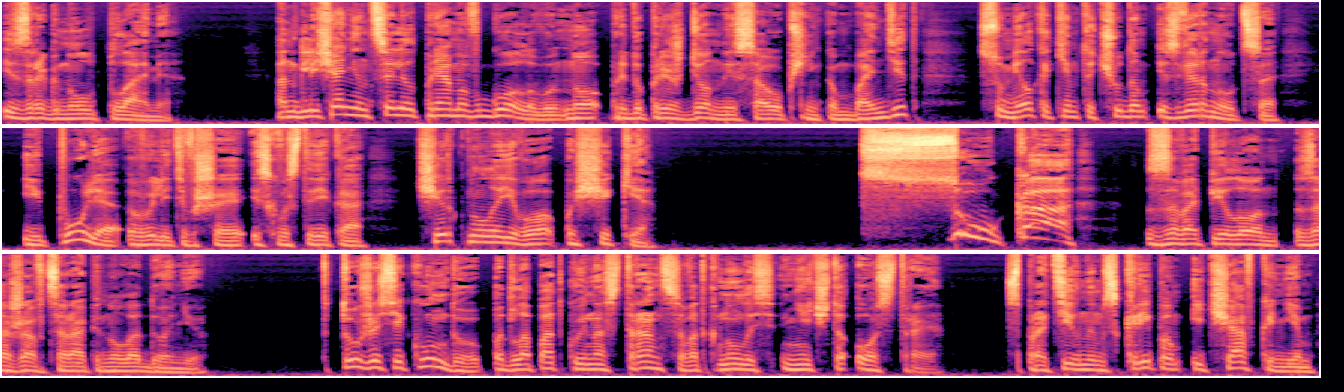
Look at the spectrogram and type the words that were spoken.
изрыгнул пламя. Англичанин целил прямо в голову, но предупрежденный сообщником бандит сумел каким-то чудом извернуться, и пуля, вылетевшая из хвостовика, чиркнула его по щеке. «Сука!» — завопил он, зажав царапину ладонью. В ту же секунду под лопатку иностранца воткнулось нечто острое. С противным скрипом и чавканьем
